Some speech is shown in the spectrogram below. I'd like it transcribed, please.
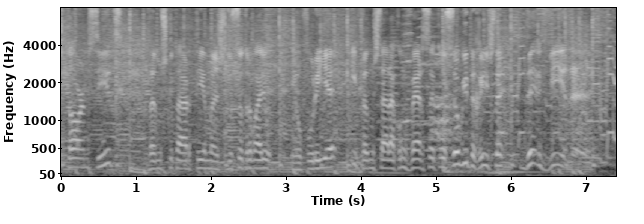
Storm Seeds. Vamos escutar temas do seu trabalho Euforia e vamos estar à conversa com o seu guitarrista David.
